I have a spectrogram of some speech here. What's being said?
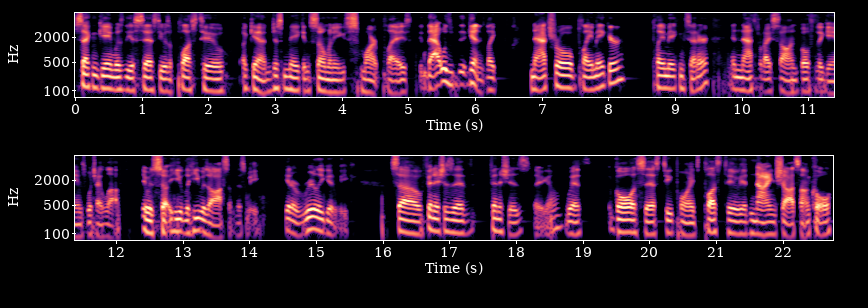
Second game was the assist. He was a plus two. Again, just making so many smart plays. That was again like natural playmaker, playmaking center, and that's what I saw in both of the games, which I loved. It was so he he was awesome this week. He had a really good week. So finishes with finishes. There you go with goal, assist, two points, plus two. He had nine shots on goal.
